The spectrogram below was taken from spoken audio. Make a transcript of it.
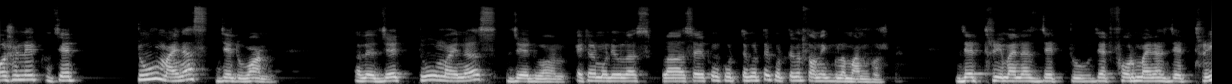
বসালে z two minus z one তাহলে z two minus z one এটার মডিউলাস প্লাস এরকম করতে করতে করতে করতে অনেকগুলো মান বসবে। Z three minus z two z four minus z three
